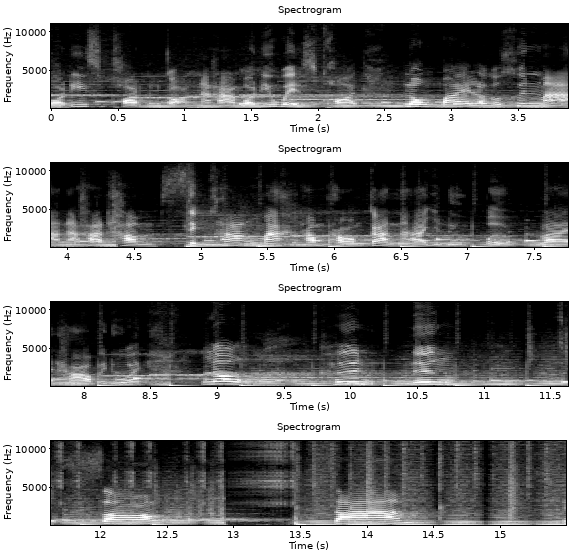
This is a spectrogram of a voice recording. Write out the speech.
บอดี้สควอตกันก่อนนะคะบอดี้เวทสควอตลงไปแล้วก็ขึ้นมานะคะทำ10 ครั้งมาทำพร้อมกันนะคะ อย่าลืมเปิดปลายเท้าไปด้วย ลง ขึ้น 1 2 3 4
